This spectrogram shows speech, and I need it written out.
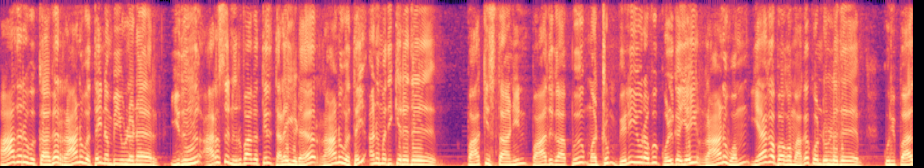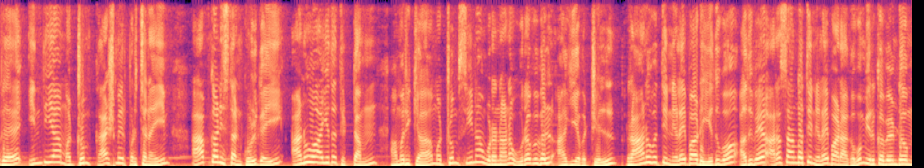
ஆதரவுக்காக இராணுவத்தை நம்பியுள்ளனர். இது அரசு நிர்வாகத்தில் தலையிட இராணுவத்தை அனுமதிக்கிறது. பாகிஸ்தானின் பாதுகாப்பு மற்றும் வெளியுறவு கொள்கையை இராணுவம் ஏகபோகமாக கொண்டுள்ளது. குறிப்பாக இந்தியா மற்றும் காஷ்மீர் பிரச்சனை ஆப்கானிஸ்தான் கொள்கை அணு ஆயுத திட்டம் அமெரிக்கா மற்றும் சீனாவுடனான உறவுகள் ஆகியவற்றில் இராணுவத்தின் நிலைப்பாடு எதுவோ அதுவே அரசாங்கத்தின் நிலைப்பாடாகவும் இருக்க வேண்டும்.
